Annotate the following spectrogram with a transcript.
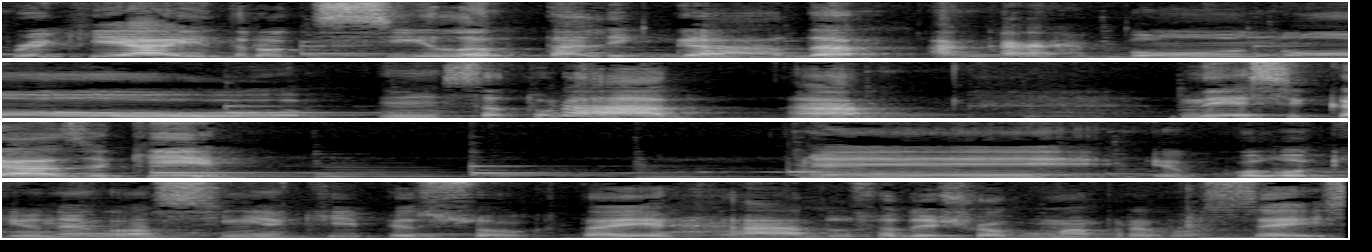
Porque a hidroxila está ligada a carbono insaturado, tá? Nesse caso aqui, é, eu coloquei um negocinho aqui, pessoal, que está errado, só deixa eu arrumar para vocês.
